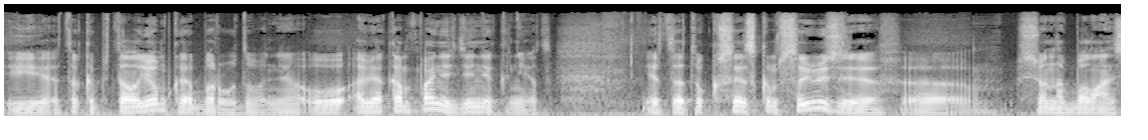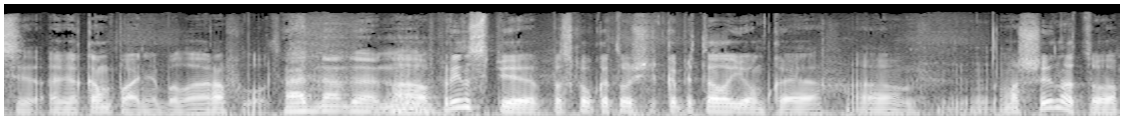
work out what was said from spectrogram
И это капиталоемкое оборудование. У авиакомпаний денег нет. Это только в Советском Союзе э, все на балансе авиакомпании было, Аэрофлот. Одна, да. Ну... А в принципе, поскольку это очень капиталоемкая э, машина, то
